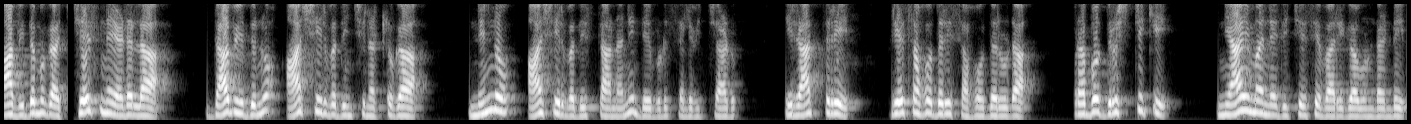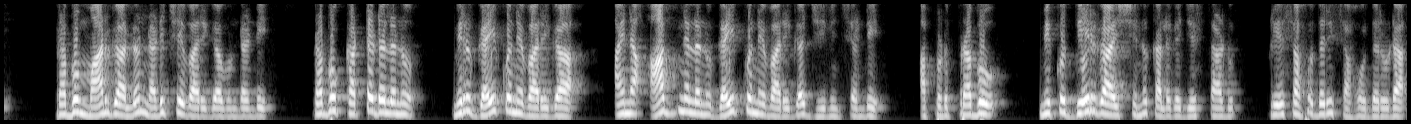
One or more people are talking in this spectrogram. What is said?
ఆ విధముగా చేసిన ఎడల దావీదును ఆశీర్వదించినట్లుగా నిన్ను ఆశీర్వదిస్తానని దేవుడు సెలవిచ్చాడు. ఈ రాత్రి ప్రియ సహోదరి సహోదరుడా ప్రభు దృష్టికి న్యాయం అనేది చేసేవారిగా ఉండండి. ప్రభు మార్గాల్లో నడిచేవారిగా ఉండండి. ప్రభు కట్టడలను మీరు గైకొనేవారిగా ఆయన ఆజ్ఞలను గైకొనేవారిగా జీవించండి. అప్పుడు ప్రభు మీకు దీర్ఘాయుష్యను కలగజేస్తాడు. ప్రియ సహోదరి సహోదరుడా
